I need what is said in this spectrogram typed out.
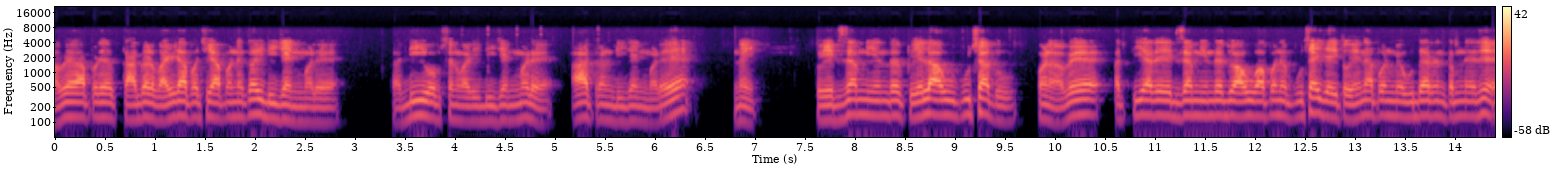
હવે આપણે કાગળ વાળ્યા પછી આપણને કઈ ડિઝાઇન મળે? ડી ઓપ્શન વાળી ડિઝાઇન મળે. આ ત્રણ ડિઝાઇન મળે નહીં. તો એક્ઝામની અંદર પહેલાં આવું પૂછાતું પણ હવે અત્યારે એક્ઝામની અંદર જો આવું આપણને પૂછાઈ જાય તો એના પણ મેં ઉદાહરણ તમને છે,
